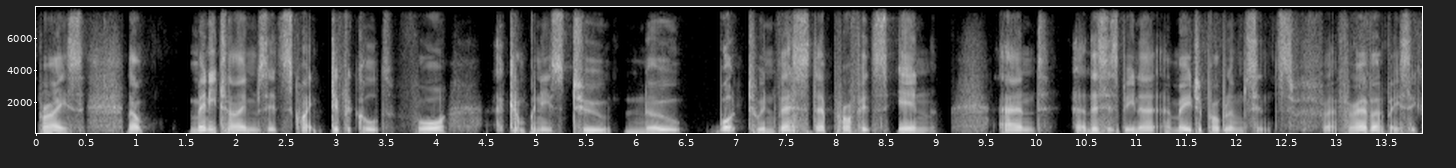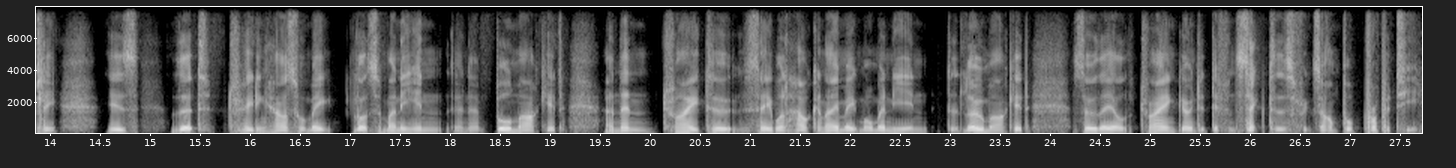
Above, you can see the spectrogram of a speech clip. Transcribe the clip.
price. Now, many times it's quite difficult for uh, companies to know what to invest their profits in. And uh, this has been a, a major problem since for, forever, basically, is that trading house will make lots of money in, in a bull market and then try to say, well, how can I make more money in the low market? So they'll try and go into different sectors, for example, property.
